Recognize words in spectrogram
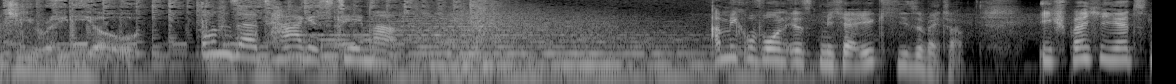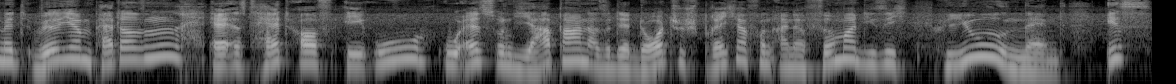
Energy Radio. Unser Tagesthema. Am Mikrofon ist Michael Kiesewetter. Ich spreche jetzt mit William Patterson. Er ist Head of EU, US und Japan, also der deutsche Sprecher von einer Firma, die sich Huel nennt. Ist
